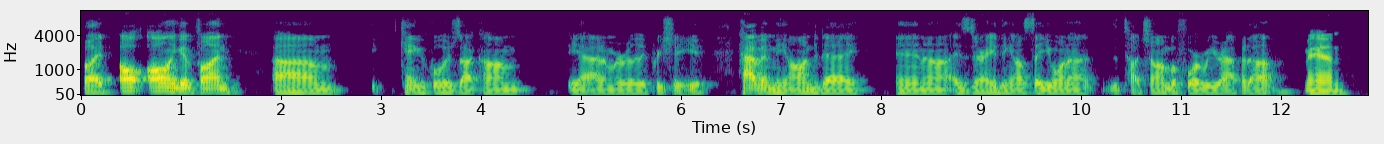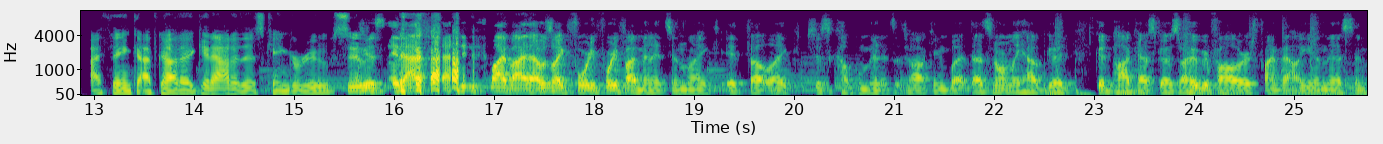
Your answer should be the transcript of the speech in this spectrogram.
but all, all in good fun. Um, KangaCoolers.com. Yeah, Adam, I really appreciate you having me on today. And uh, is there anything else that you want to touch on before we wrap it up? Man, I think I've got to get out of this kangaroo suit. I was gonna say that that didn't fly by. That was like 40, 45 minutes, and like it felt like just a couple minutes of talking. But that's normally how good good podcasts go. So I hope your followers find value in this, and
